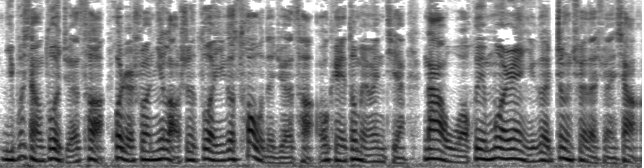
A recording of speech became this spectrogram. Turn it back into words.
你不想做决策，或者说你老是做一个错误的决策，OK 都没问题。那我会默认一个正确的选项，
